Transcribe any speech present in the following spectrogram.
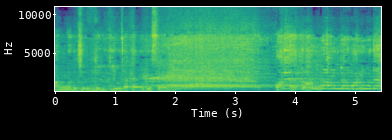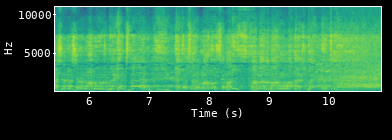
বাংলাদেশের ভেলকিও দেখা গেছে। অনেক রং বেরঙ্গের বাংলাদেশ এদেশের মানুষ দেখেছে, এদেশের মানুষ এবার ইসলামের বাংলাদেশ দেখতে চায়।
